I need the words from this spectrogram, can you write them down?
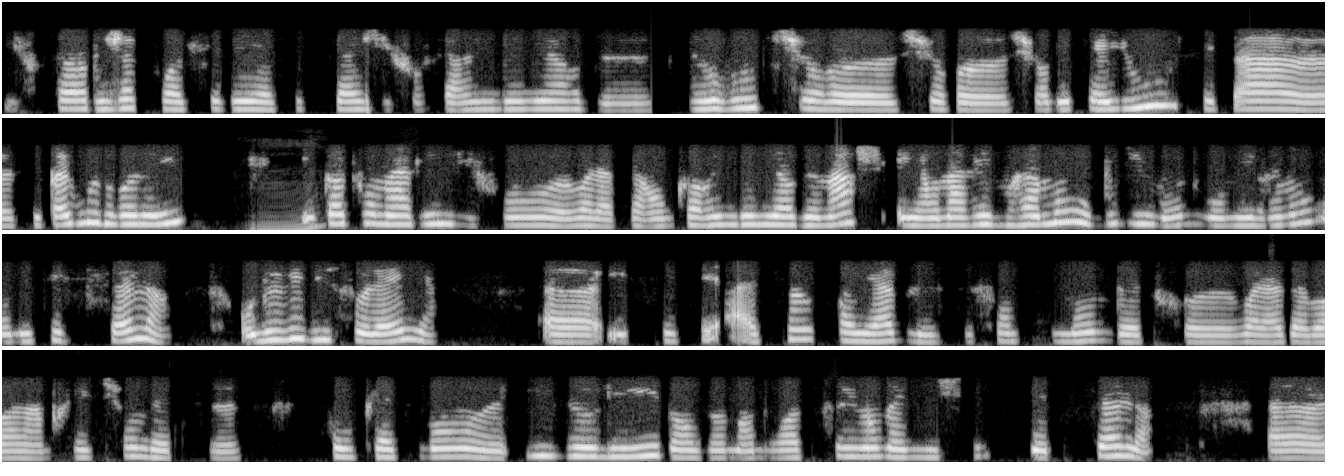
il faut savoir déjà que pour accéder à cette plage il faut faire une demi-heure de, de route sur euh, sur sur des cailloux. C'est pas c'est pas goudronné et quand on arrive, il faut euh, voilà faire encore une demi-heure de marche. Et on arrive vraiment au bout du monde. Où on est vraiment, on était seul au lever du soleil. Euh, et c'était assez incroyable ce sentiment d'être euh, voilà d'avoir l'impression d'être euh, complètement euh, isolé dans un endroit absolument magnifique, d'être seul. Euh,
